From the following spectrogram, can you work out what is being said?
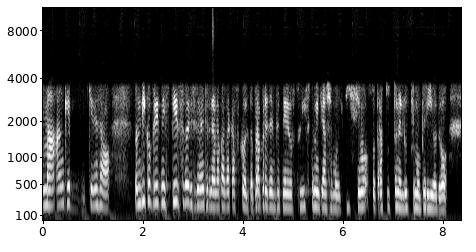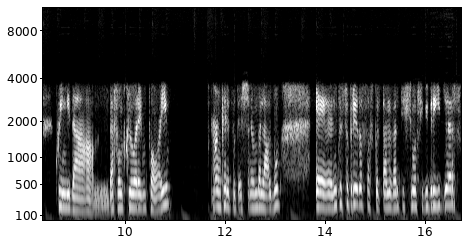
ma anche, che ne so, non dico Britney Spears perché sicuramente non è una cosa che ascolto, però per esempio Taylor Swift mi piace moltissimo, soprattutto nell'ultimo periodo, quindi da, da folklore in poi, ma anche Reputation è un bell'album. E in questo periodo sto ascoltando tantissimo Phoebe Bridgers,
